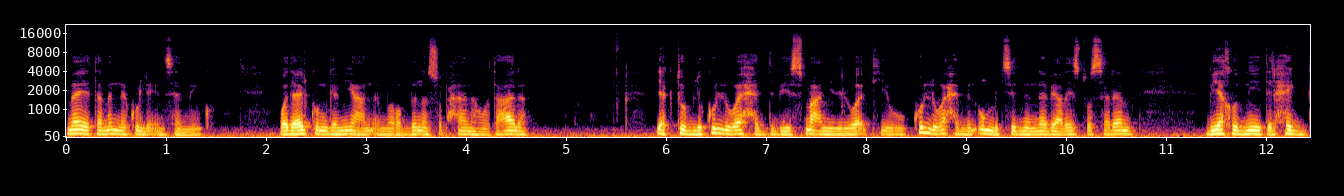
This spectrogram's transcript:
ما يتمنى كل إنسان منكم. وادعي لكم جميعا إن ربنا سبحانه وتعالى يكتب لكل واحد بيسمعني دلوقتي وكل واحد من أمة سيدنا النبي عليه الصلاة والسلام بياخد نية الحج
